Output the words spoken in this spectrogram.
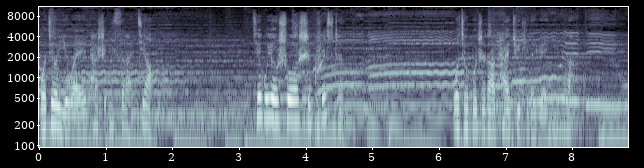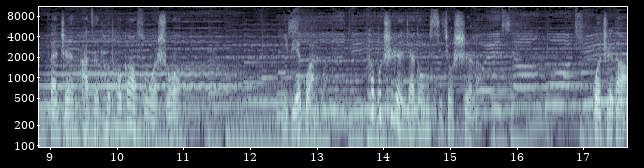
我就以为他是伊斯兰教，结果又说是 Christian，我就不知道太具体的原因了。反正阿泽偷偷告诉我说：“你别管，他不吃人家东西就是了。”我知道，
